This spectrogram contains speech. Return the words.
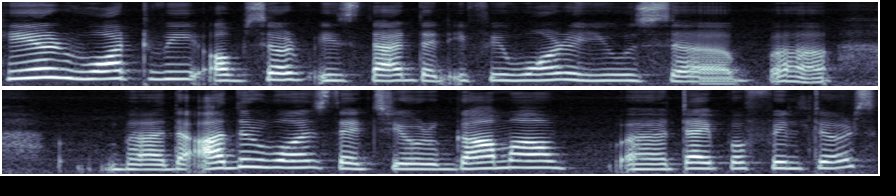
here what we observe is that that if you want to use uh, uh, uh the other ones that is your gamma uh, type of filters,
